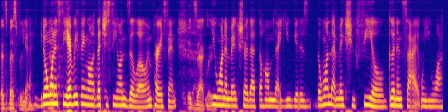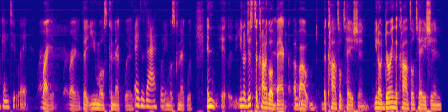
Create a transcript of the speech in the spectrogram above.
That's best for you. Yeah. You don't yeah. want to see everything on, that you see on Zillow in person. Exactly. You want to make sure that the home that you get is the one that makes you feel good inside when you walk into it. Right. Right. That you most connect with. Exactly. You most connect with. And, you know, just to kind of go back about the consultation, you know, during the consultation,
